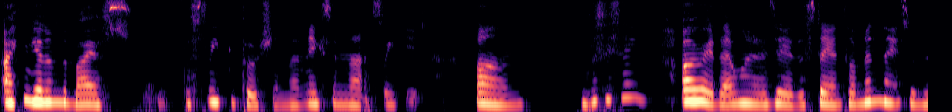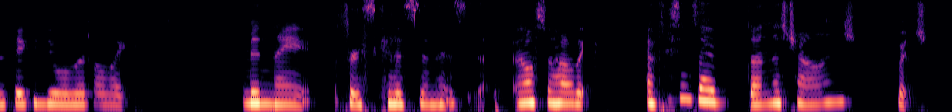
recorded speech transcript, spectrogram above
I can get him to buy us the sleepy potion that makes him not sleepy. Um, what was he saying? Oh, right, that I wanted to say to stay until midnight so that they can do a little like midnight first kiss and this, and also how like ever since I've done this challenge, which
